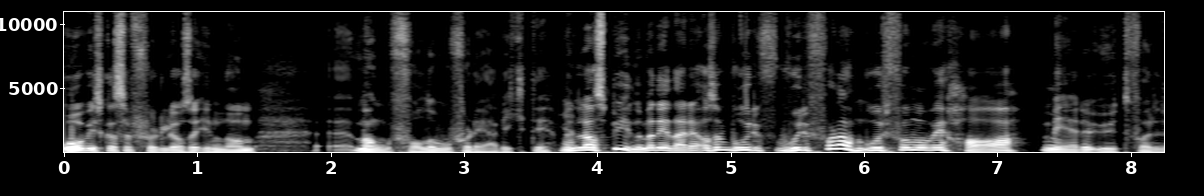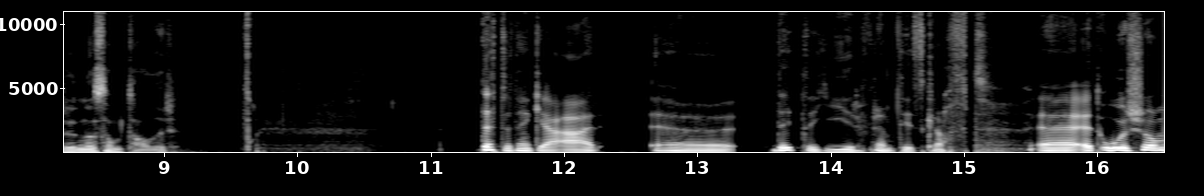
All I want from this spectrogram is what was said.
og vi skal selvfølgelig også innom eh, mangfold og hvorfor det er viktig. Men la oss begynne med de der, altså hvor, hvorfor da? Hvorfor må vi ha mer utfordrende samtaler? Dette tenker jeg er eh, Dette gir fremtidskraft. Eh, et ord som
